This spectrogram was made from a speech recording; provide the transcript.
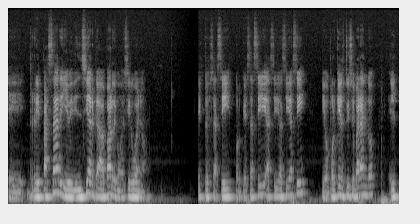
eh, repasar y evidenciar cada parte, como decir, bueno, esto es así, porque es así, así, así, así. Digo, ¿por qué lo estoy separando? El,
